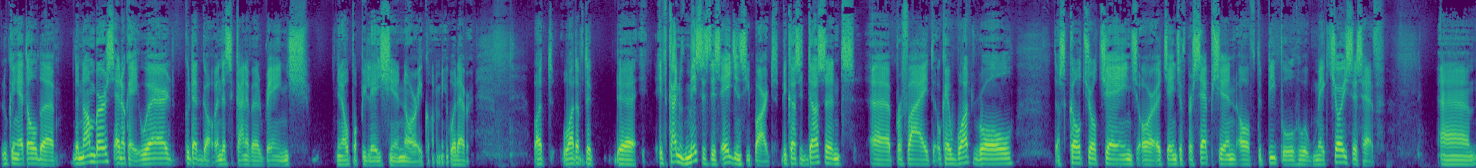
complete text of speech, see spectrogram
looking at all the the numbers and okay, where could that go? And that's kind of a range, you know, population or economy, whatever. But what of the the it kind of misses this agency part because it doesn't uh, provide okay what role does cultural change or a change of perception of the people who make choices have? Um,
